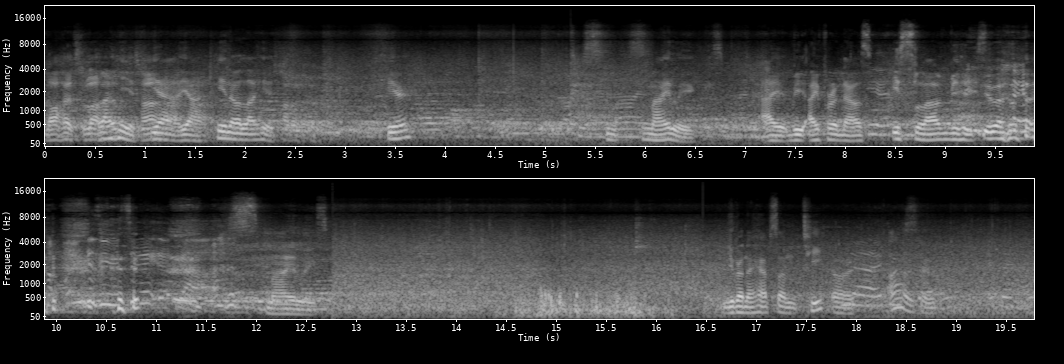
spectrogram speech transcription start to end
Lahat, lahat. Lahish. Ha, Yeah, yeah. You know Lahish. Here. Sm- Smiley. I we, I pronounce Yeah. Islamic. Because you say it, yeah. Smiling. You gonna have some tea or? Yeah, I think ah, okay. If they have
